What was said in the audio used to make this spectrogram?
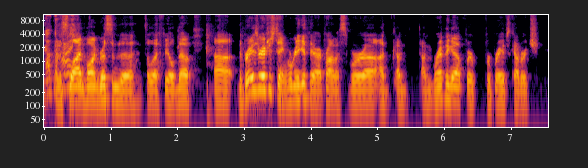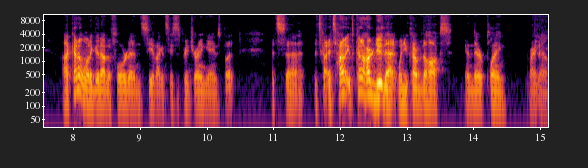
going to slide Vaughn Grissom to, to left field. No, uh, the Braves are interesting. We're going to get there. I promise. We're uh, I'm, I'm, I'm ramping up for for Braves coverage. I kind of want to go down to Florida and see if I can see some spring training games, but it's uh it's it's it's kind of hard to do that when you cover the Hawks and they're playing right now.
